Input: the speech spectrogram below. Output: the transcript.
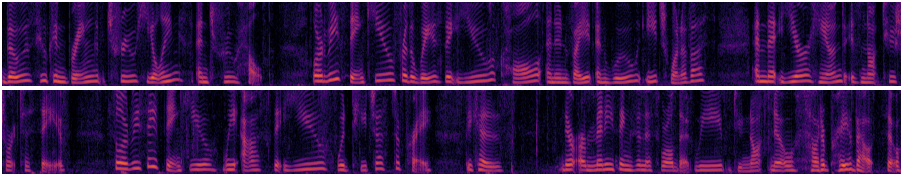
those who can bring true healing and true help. Lord, we thank you for the ways that you call and invite and woo each one of us, and that your hand is not too short to save. So, Lord, we say thank you. We ask that you would teach us to pray because there are many things in this world that we do not know how to pray about. So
